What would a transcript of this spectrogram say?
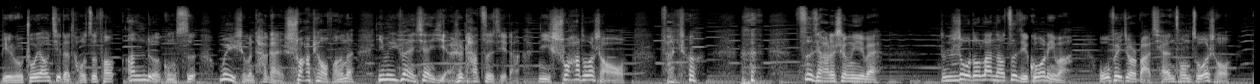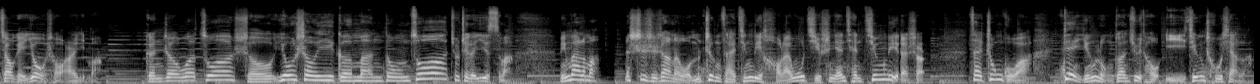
比如《捉妖记》的投资方安乐公司，为什么他敢刷票房呢？因为院线也是他自己的，你刷多少，反正自家的生意呗。肉都烂到自己锅里嘛，无非就是把钱从左手交给右手而已嘛。跟着我左手右手一个慢动作，就这个意思嘛，明白了吗？那事实上呢，我们正在经历好莱坞几十年前经历的事儿。在中国啊，电影垄断巨头已经出现了，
